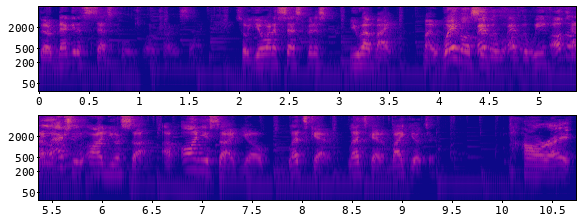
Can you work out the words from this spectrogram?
They're negative cesspools. What I'm trying to say. So you want to Cespedes? You have my my huevos of the, of the week, Of the and I'm actually on your side. I'm on your side, yo. Let's get him. Let's get him. Mike, your turn. All right,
